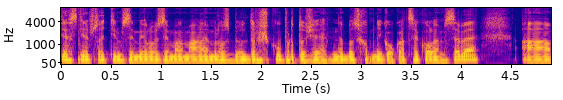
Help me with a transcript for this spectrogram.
Těsně předtím si Miloš Zeman málem rozbil držku, protože nebyl schopný koukat se kolem sebe a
